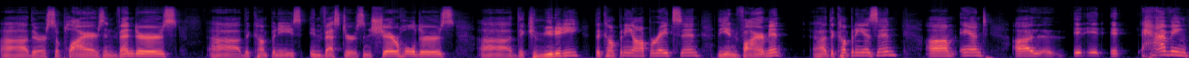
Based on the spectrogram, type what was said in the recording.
Uh, there are suppliers and vendors, uh, the company's investors and shareholders, uh, the community the company operates in, the environment uh, the company is in, um, and uh, it, it, it having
